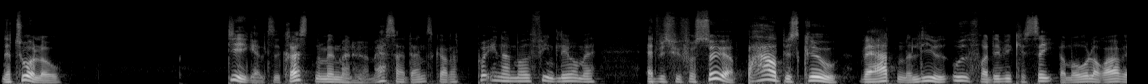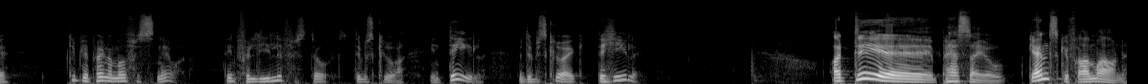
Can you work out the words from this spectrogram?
naturlov. De er ikke altid kristne, men man hører masser af danskere, der på en eller anden måde fint lever med, at hvis vi forsøger bare at beskrive verden og livet ud fra det, vi kan se og måle og røre ved, det bliver på en eller anden måde for snævert. Det er en for lille forståelse. Det beskriver en del, men det beskriver ikke det hele. Og det øh, passer jo ganske fremragende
